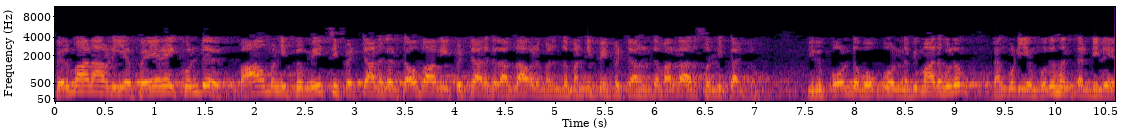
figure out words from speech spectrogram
பெருமானாருடைய பெயரை கொண்டு பாவமன்னிப்பு மீட்சி பெற்றார்கள் தௌபாவை பெற்றார்கள் அல்லாவிடமிருந்து மன்னிப்பை பெற்றார்கள் என்று வரலாறு சொல்லி காட்டும். இது போன்று ஒவ்வொரு நபிமார்களும் தங்களுடைய முதுகன் தண்டிலே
